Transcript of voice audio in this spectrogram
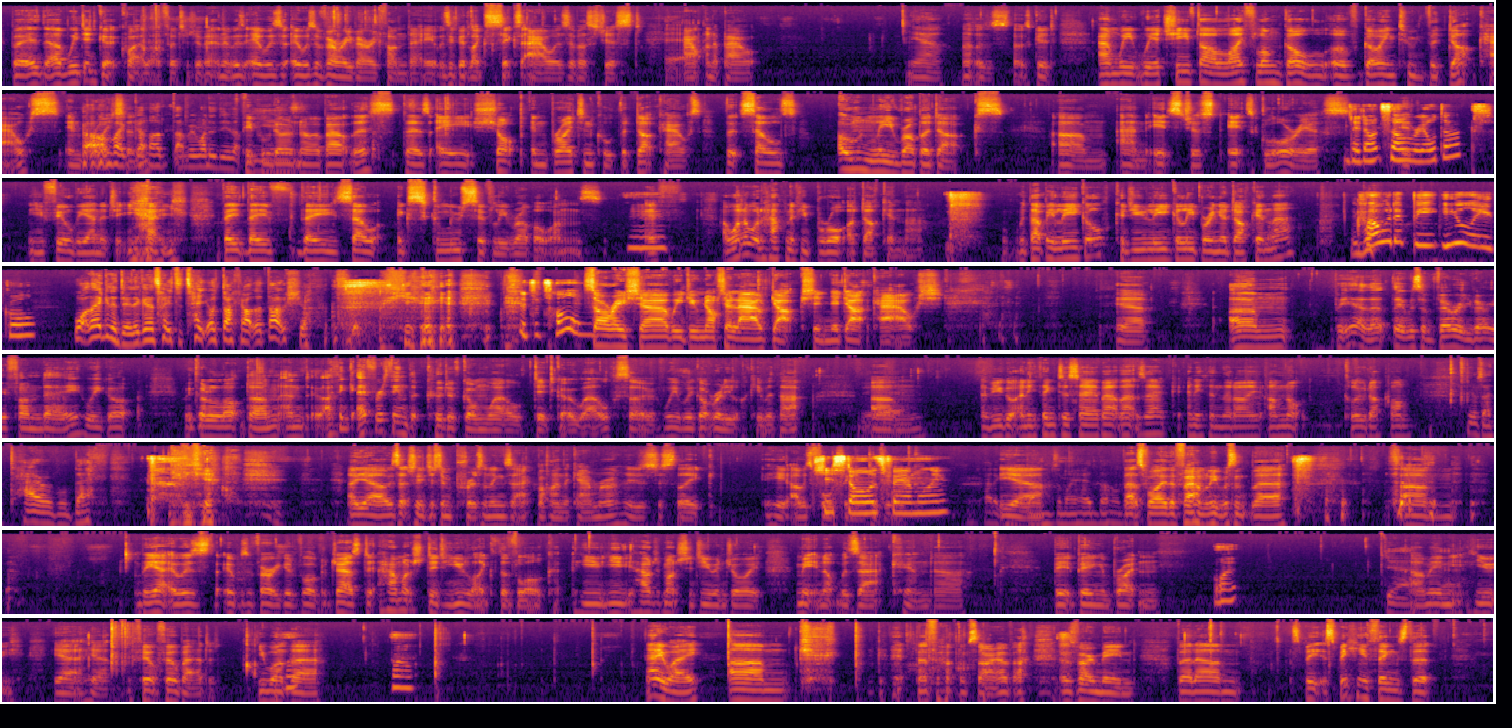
But it, uh, we did get quite a lot of footage of it, and it was it was it was a very very fun day. It was a good like six hours of us just Yeah. out and about. Yeah, that was that was good, and we we achieved our lifelong goal of going to the Duck House in Brighton. Oh my god, I've been wanting to do that. for People don't know about this. There's a shop in Brighton called the Duck House that sells only rubber ducks, um, and it's just it's glorious. They don't sell It- real ducks? You feel the energy. Yeah, you, they they they sell exclusively rubber ones. Mm. If I wonder what would happen if you brought a duck in there. Would that be legal? Could you legally bring a duck in there? How would it be illegal? What are they gonna do? They're gonna tell you to take your duck out the duck shop. It's its home. Sorry, sir, we do not allow ducks in the duck house. yeah. Um but yeah, that it was a very very fun day. We got we got a lot done and I think everything that could have gone well did go well. So we we got really lucky with that. Um have you got anything to say about that, Zach? Anything that I I'm not clued up on? it was a terrible day. yeah. Uh, yeah, I was actually just imprisoning Zach behind the camera. He was just like, he. I was. She stole his to vlog. family. Had Yeah. in my head the whole That's why the family wasn't there. um, but yeah, it was it was a very good vlog. Jazz, did, how much did you like the vlog? You you how much did you enjoy meeting up with Zach and uh, be, being in Brighton? What? Yeah. I mean, yeah. you yeah yeah feel feel bad. You weren't What? there. Oh. Anyway, um, I'm sorry, I, it was very mean, but um, spe- speaking of things that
